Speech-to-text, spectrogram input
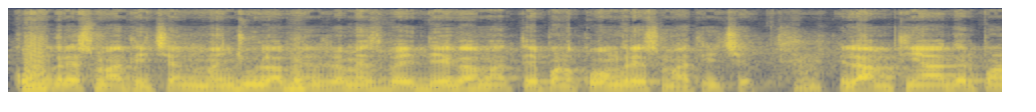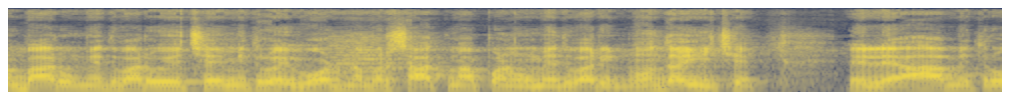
કોંગ્રેસમાંથી છે મંજુલાબેન રમેશભાઈ દેગામાં તે પણ કોંગ્રેસમાંથી છે. એટલે આમ ત્યાં આગળ પણ બાર ઉમેદવારોએ છે, મિત્રો વોર્ડ નંબર સાતમાં પણ ઉમેદવારી નોંધાવી છે. એટલે આ મિત્રો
